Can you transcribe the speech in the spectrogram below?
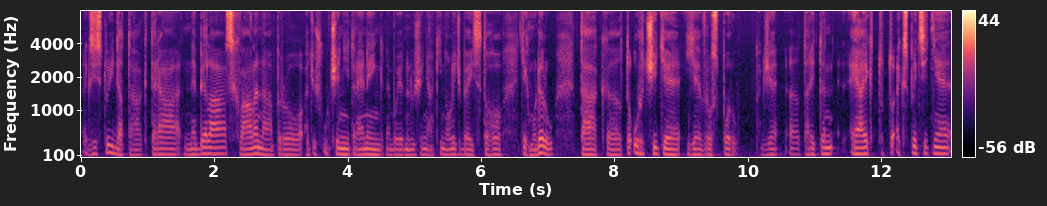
existují data, která nebyla schválena pro ať už učení, trénink nebo jednoduše nějaký knowledge base toho těch modelů, tak to určitě je v rozporu takže eh, tady ten AI toto explicitně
